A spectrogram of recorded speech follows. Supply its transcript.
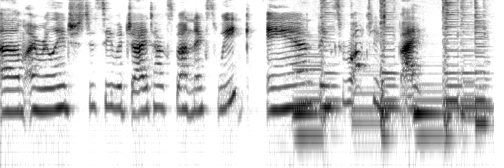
Um, I'm really interested to see what Jai talks about next week, and thanks for watching. Bye.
